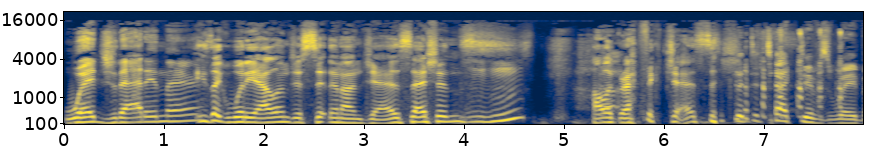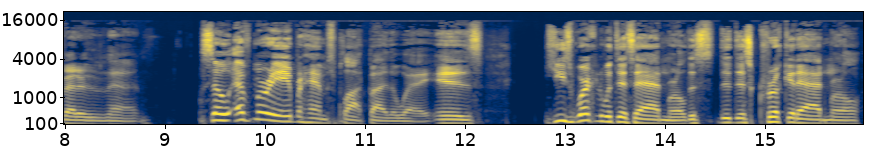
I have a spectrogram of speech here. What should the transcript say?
wedge that in there He's like Woody Allen just sitting in on jazz sessions. Mm-hmm. Mm-hmm. Holographic jazz sessions. the detective's way better than that. So F. Murray Abraham's plot, by the way, is he's working with this admiral, this this crooked admiral,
